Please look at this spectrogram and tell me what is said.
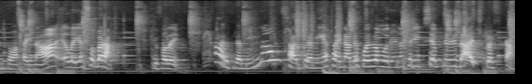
Então a Tainá, ela ia sobrar. E eu falei, cara, pra mim não, sabe? Pra mim a Tainá depois da Lorena teria que ser a prioridade pra ficar.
